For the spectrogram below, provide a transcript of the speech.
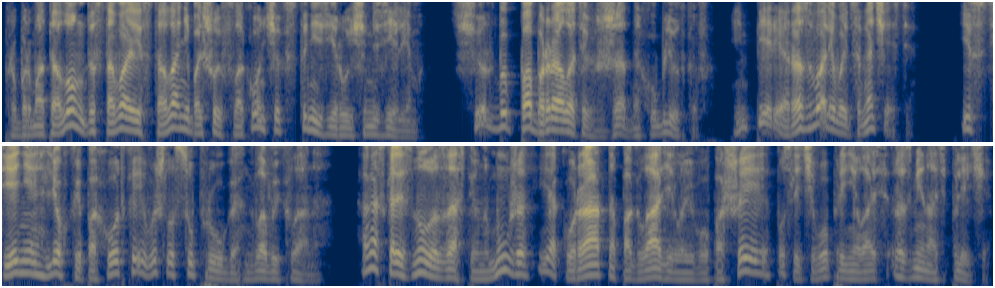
Пробормотал он, доставая из стола небольшой флакончик с тонизирующим зельем. Черт бы побрал этих жадных ублюдков. Империя разваливается на части. Из тени легкой походкой вышла супруга главы клана. Она скользнула за спину мужа и аккуратно погладила его по шее, после чего принялась разминать плечи.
